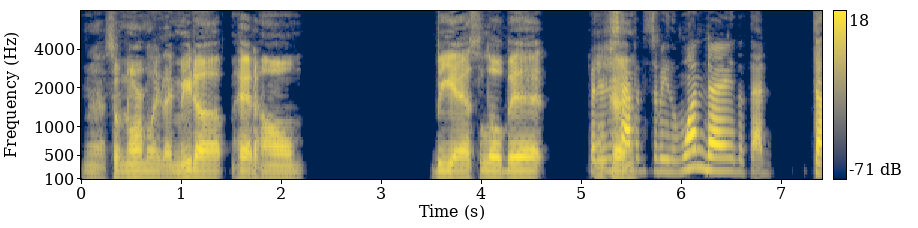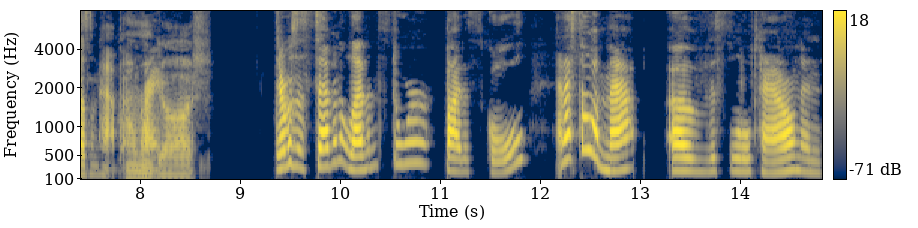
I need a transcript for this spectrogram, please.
Yeah. So normally they meet up, head home, BS a little bit. But it just happens to be the one day that that doesn't happen, Oh my right? gosh. There was a 7-Eleven store by the school, and I saw a map of this little town and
